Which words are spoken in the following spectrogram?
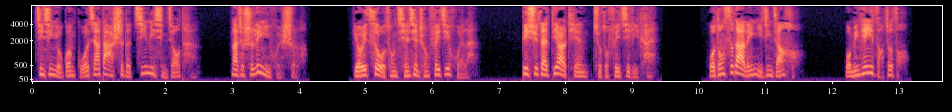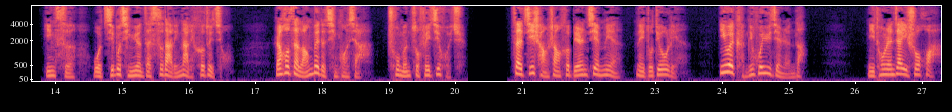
进行有关国家大事的机密性交谈，那就是另一回事了。有一次，我从前线乘飞机回来，必须在第二天就坐飞机离开。我同斯大林已经讲好，我明天一早就走，因此我极不情愿在斯大林那里喝醉酒，然后在狼狈的情况下出门坐飞机回去。在机场上和别人见面，那多丢脸，因为肯定会遇见人的。你同人家一说话。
